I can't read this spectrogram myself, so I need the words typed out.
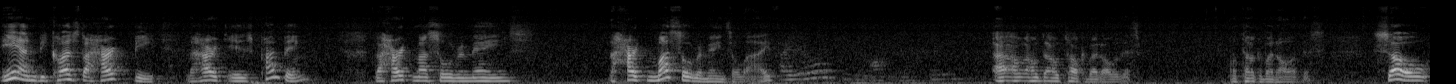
And because the heartbeat, the heart is pumping, the heart muscle remains the heart muscle remains alive. Uh, I'll, I'll, I'll talk about all of this. I'll talk about all of this. So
